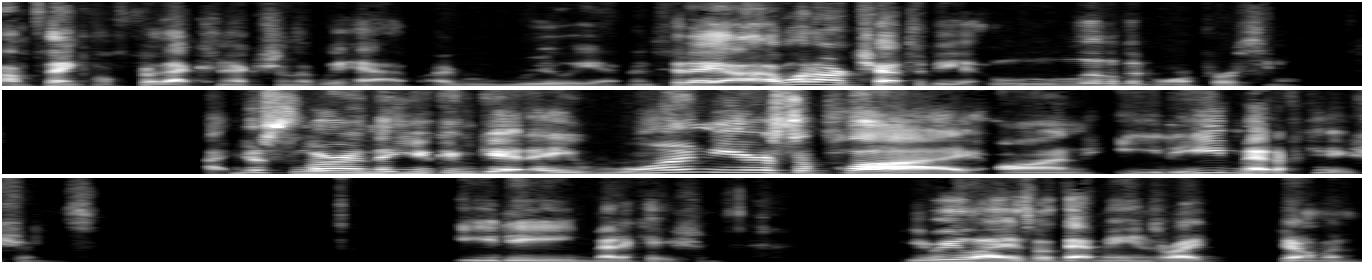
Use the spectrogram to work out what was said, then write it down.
I'm thankful for that connection that we have. I really am. And today I want our chat to be a little bit more personal. I just learned that you can get a one year supply on ED medications. ED medications. You realize what that means, right, gentlemen?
